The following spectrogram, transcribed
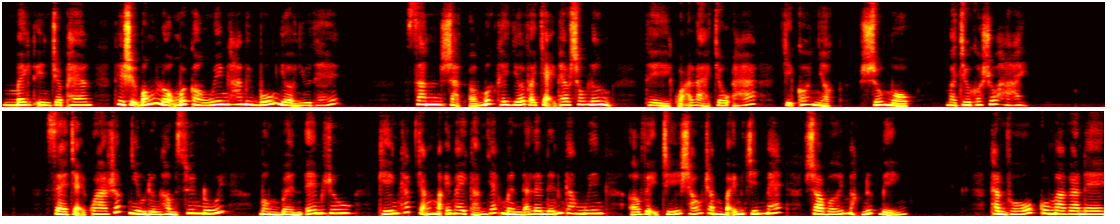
Made in Japan thì sự bóng lộn mới còn nguyên 24 giờ như thế. Xanh sạch ở mức thế giới phải chạy theo sau lưng thì quả là châu Á chỉ có Nhật số 1 mà chưa có số 2. Xe chạy qua rất nhiều đường hầm xuyên núi, bồng bềnh êm ru, khiến khách chẳng mãi may cảm giác mình đã lên đến cao nguyên ở vị trí 679 mét so với mặt nước biển thành phố Komagane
